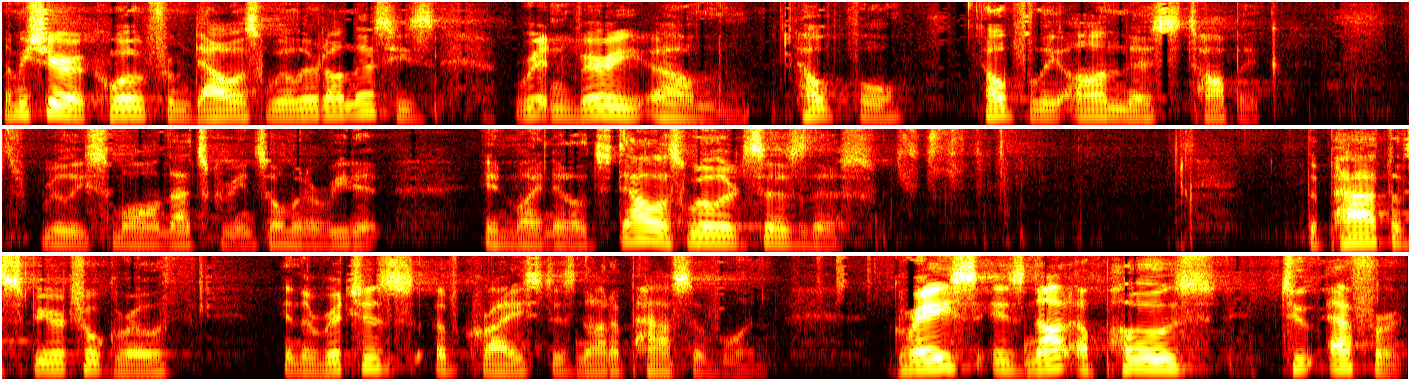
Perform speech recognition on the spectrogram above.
Let me share a quote from Dallas Willard on this. He's written very um, helpful, helpfully on this topic. It's really small on that screen, so I'm going to read it in my notes. Dallas Willard says this The path of spiritual growth in the riches of Christ is not a passive one. Grace is not opposed to effort,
